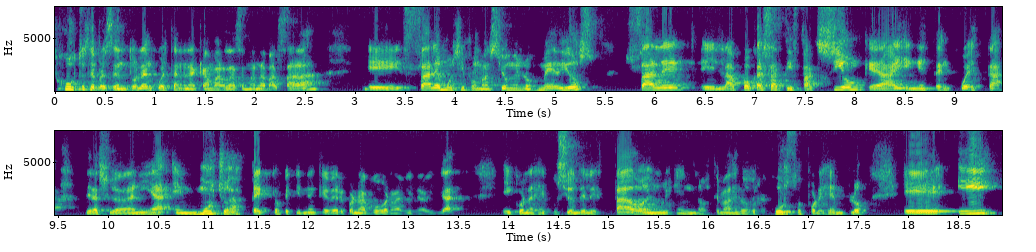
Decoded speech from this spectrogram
justo se presentó la encuesta en la Cámara la semana pasada, eh, sale mucha información en los medios, sale eh, la poca satisfacción que hay en esta encuesta de la ciudadanía en muchos aspectos que tienen que ver con la gobernabilidad y con la ejecución del Estado en, los temas de los recursos, por ejemplo, eh, y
